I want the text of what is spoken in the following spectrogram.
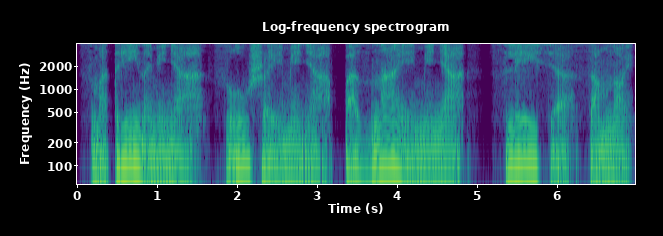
«Смотри на меня, слушай меня, познай меня, слейся со мной».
